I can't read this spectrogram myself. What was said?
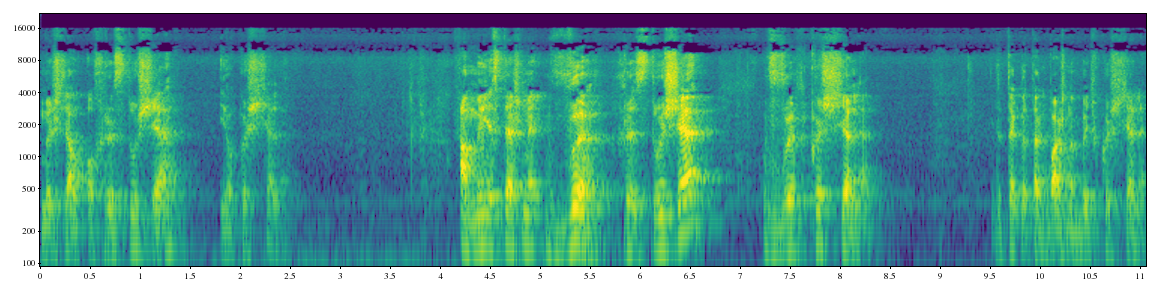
myślał o Chrystusie i o Kościele. A my jesteśmy w Chrystusie, w Kościele. Dlatego tak ważno być w Kościele.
